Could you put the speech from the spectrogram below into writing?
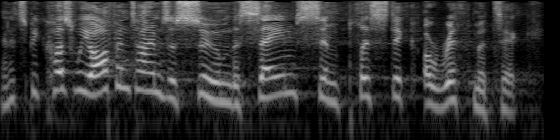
And it's because we oftentimes assume the same simplistic arithmetic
